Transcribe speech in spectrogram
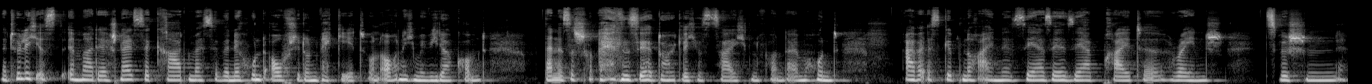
Natürlich ist immer der schnellste Gradmesser, wenn der Hund aufsteht und weggeht und auch nicht mehr wiederkommt. Dann ist es schon ein sehr deutliches Zeichen von deinem Hund. Aber es gibt noch eine sehr, sehr, sehr breite Range zwischen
